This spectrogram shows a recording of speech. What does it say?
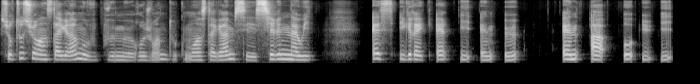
surtout sur Instagram où vous pouvez me rejoindre. Donc mon Instagram c'est Cyrine Naoui, S-Y-R-I-N-E N-A-O-U-I,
